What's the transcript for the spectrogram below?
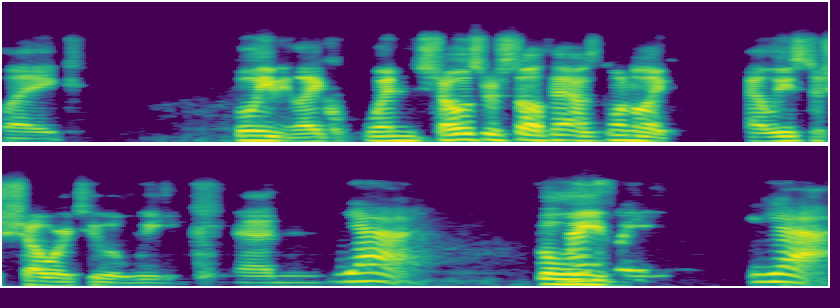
Like believe me like when shows were still i was going to like at least a show or two a week. And yeah. believe me. yeah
